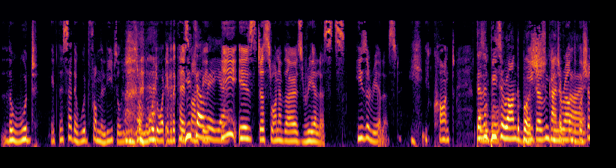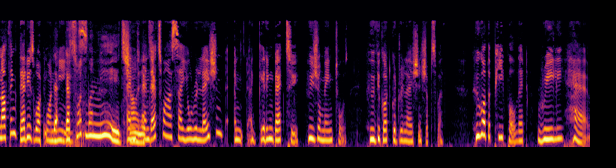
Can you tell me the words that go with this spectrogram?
the wood if they say the wood from the leaves or leaves from the wood or whatever the case might be, me, yeah. he is just one of those realists. He's a realist. He, you can't Doesn't beat around the bush He doesn't beat around the bush, and I think that is what one That- needs. that's what one needs, and and that's why I say your relation and uh, getting back to who's your mentors, who have you got good relationships with, who are the people that really have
